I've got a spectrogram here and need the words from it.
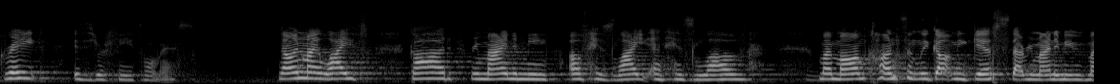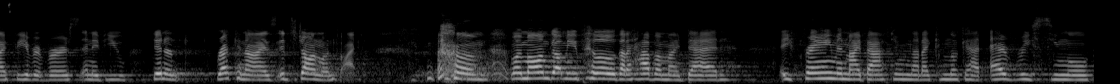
Great is your faithfulness. Now, in my life, God reminded me of his light and his love My mom constantly got me gifts that reminded me of my favorite verse, and if you didn't recognize, it's John 1 5. Um, my mom got me a pillow that I have on my bed, a frame in my bathroom that I can look at every single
